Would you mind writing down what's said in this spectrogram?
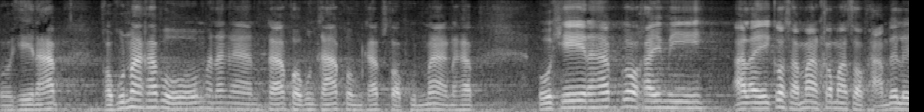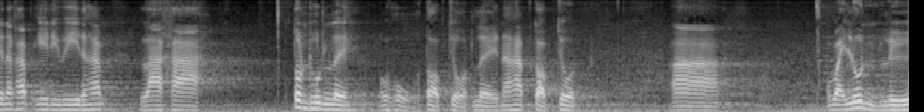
โอเคนะครับ ขอบคุณมากครับผมพนักงานครับ ขอบคุณครับผมครับ ขอบคุณมากนะครับ โอเคนะครับ ก็ใครมีอะไรก็สามารถเข้ามาสอบถามได้เลยนะครับ ADV นะครับ ราคาต้นทุนเลย โอ้โห ตอบโจทย์เลยนะครับ ตอบโจทย์วัยรุ่นหรือ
